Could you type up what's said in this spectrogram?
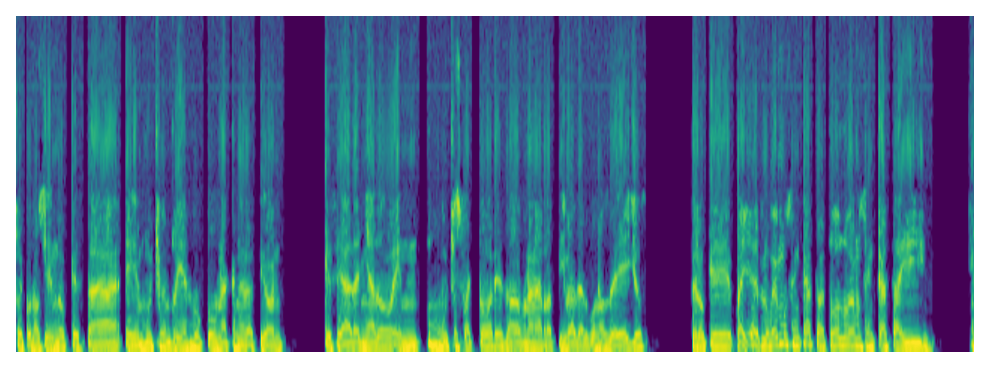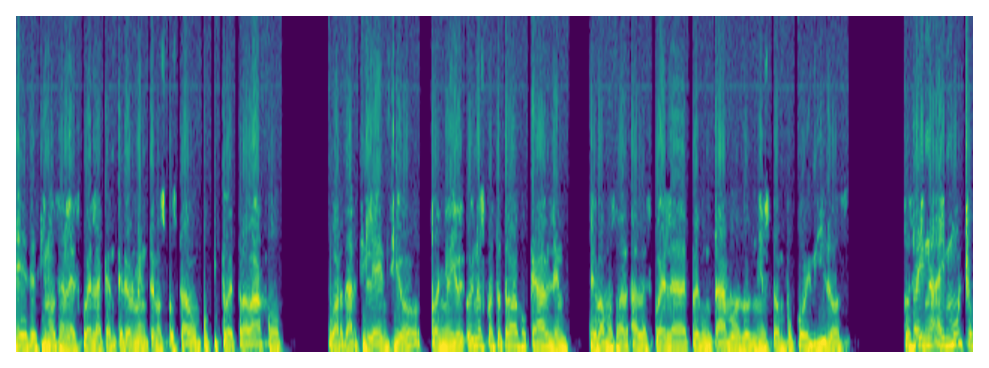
reconociendo que está eh, mucho en riesgo con una generación que se ha dañado en muchos factores, dado una narrativa de algunos de ellos, pero que, vaya, lo vemos en casa, todos lo vemos en casa. Ahí eh, decimos en la escuela que anteriormente nos costaba un poquito de trabajo guardar silencio, Toño, y hoy, nos cuesta trabajo que hablen. Eh, vamos a, la escuela, preguntamos, los niños están un poco oídos, entonces hay, hay mucho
